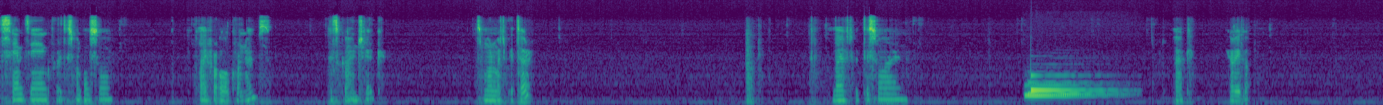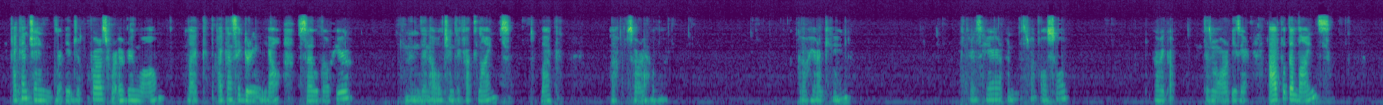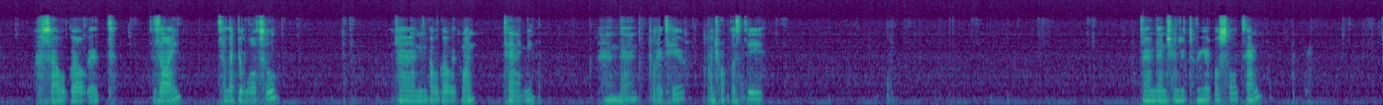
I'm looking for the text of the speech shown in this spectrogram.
same thing for this one also. Apply for all corners. Let's go and check. It's more much better. Left with this one. Okay, here we go. I can change the edge parts for every wall. Like I can say green, yeah. So I will go here and then I will change the cut lines to black. Ah, sorry, hold on. Go here again there's here and this one also there we go it is more easier I'll put the lines so I'll go with design. Select the wall tool. And I will go with one 10 I mean and then put it here. Control plus D. And then change it to here also 10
